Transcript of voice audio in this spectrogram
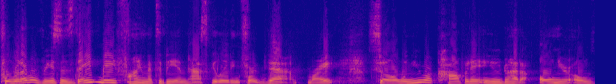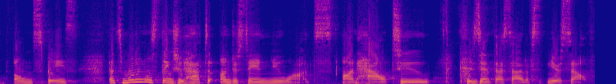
for whatever reasons, they may find that to be emasculating for them, right? So when you are confident and you know how to own your own, own space, that's one of those things you have to understand nuance on how to present that side of yourself.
